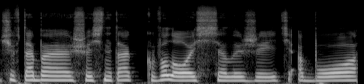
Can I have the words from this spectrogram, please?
що в тебе щось не так волосся лежить, або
